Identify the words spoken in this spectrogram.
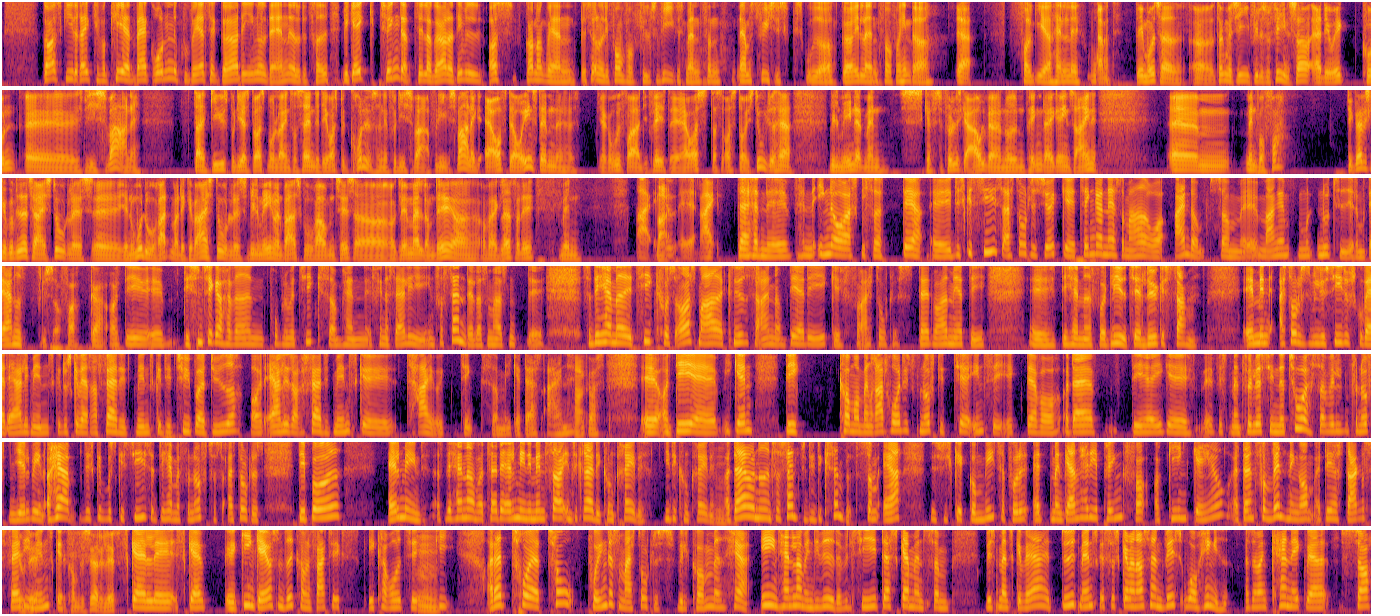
godt, skidt, rigtig, forkert. Hvad grundene kunne være til at gøre det ene, eller det andet, eller det tredje. Vi kan ikke tvinge dig til at gøre det. Det vil også godt nok være en besynderlig form for filosofi, hvis man sådan nærmest fysisk skulle ud og gøre et eller andet for at forhindre Ja, folk i at handle uret. Jamen, det er modtaget. Og så kan man sige, at i filosofien, så er det jo ikke kun øh, sige, svarene, der gives på de her spørgsmål, der er interessante. Det er jo også begrundelserne for de svar, fordi svarene er ofte overensstemmende. Jeg går ud fra, at de fleste af os, der også står i studiet her, vil mene, at man skal, selvfølgelig skal aflevere noget af penge, der ikke er ens egne. Øhm, men hvorfor? Det kan være, vi skal gå videre til Aristoteles. Øh, ja, nu må du rette mig, det kan være Aristoteles ville mene, at man bare skulle rave dem til sig og, og glemme alt om det og, og være glad for det. Men Ej, Nej. øh, øh, ej. Der er han, øh, han ingen overraskelser der. Øh, det skal siges, at Aristoteles jo ikke øh, tænker nær så meget over ejendom, som øh, mange nutidige eller moderne filosofer gør. Og det, øh, det synes ikke at have været en problematik, som han øh, finder særlig interessant. Eller som har sådan, øh, så det her med etik hos os meget er knyttet til ejendom, det er det ikke for Aristoteles. Der er meget mere det, øh, det her med at få et liv til at lykkes sammen. Øh, Men Aristoteles vil jo sige, at du skulle være et ærligt menneske, du skal være et retfærdigt menneske, det er typer af dyder, og et ærligt og retfærdigt menneske øh, tager jo ikke ting, som ikke er deres egne. Nej. Ikke også? Øh, Og det er igen, det kommer man ret hurtigt fornuftigt til at indse, ikke? Der hvor, og der er, det er ikke, øh, hvis man følger sin natur, så vil fornuften hjælpe en. Og her, det skal måske siges, at det her med fornuft hos Aristoteles, det er både alment, altså det handler om at tage det almene, men så integrere det konkrete i det konkrete. Mm. Og der er jo noget interessant ved dit eksempel, som er, hvis vi skal gå meta på det, at man gerne vil have de her penge for at give en gave, at der er en forventning om, at det her stakkels fattige det. menneske Det komplicerer det lidt. skal, øh, skal øh, give en gave, som vedkommende faktisk ikke har råd til mm. at give. Og der tror jeg, to pointer, som Aristoteles vil komme med her. En handler om individet, der vil sige, der skal man som, hvis man skal være et dydigt menneske, så skal man også have en vis uafhængighed. Altså man kan ikke være så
